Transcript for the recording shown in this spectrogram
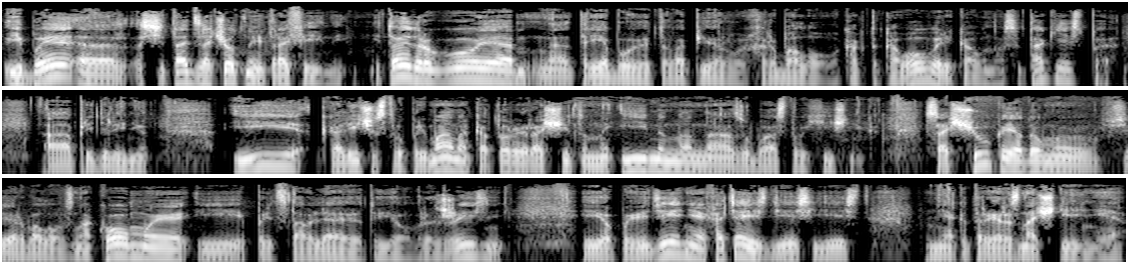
И Б, э, считать зачетной и трофейной. И то, и другое э, требует, во-первых, рыболова как такового, река у нас и так есть по определению, и количество приманок, которые рассчитаны именно на зубастого хищника. Со щукой, я думаю, все рыболов знакомы и представляют ее образ жизни, ее поведение, хотя и здесь есть некоторые разночтения.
